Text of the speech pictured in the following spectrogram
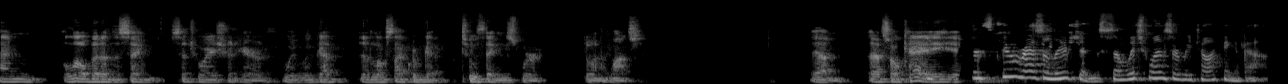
I'm a little bit in the same situation here. We, we've got, it looks like we've got two things we're doing at once. Yeah, that's okay. if- There's two resolutions, so which ones are we talking about?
